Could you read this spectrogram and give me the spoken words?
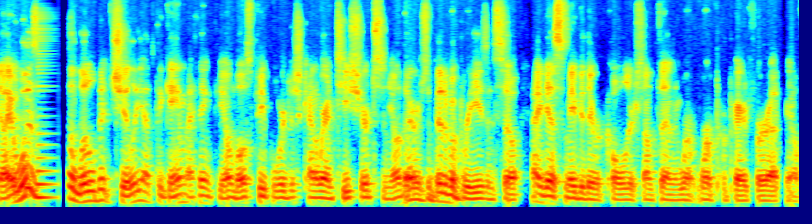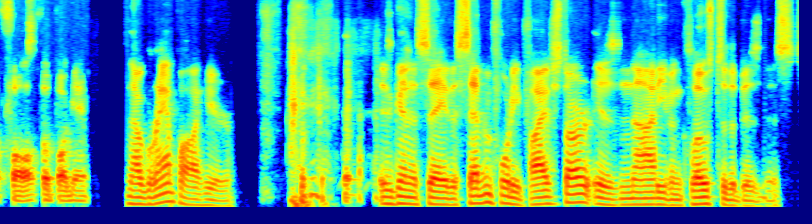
you know, it was a little bit chilly at the game. I think you know most people were just kind of wearing t-shirts, and you know there was a bit of a breeze, and so I guess maybe they were cold or something, and weren't weren't prepared for a you know fall football game. Now, Grandpa here is going to say the 7:45 start is not even close to the business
